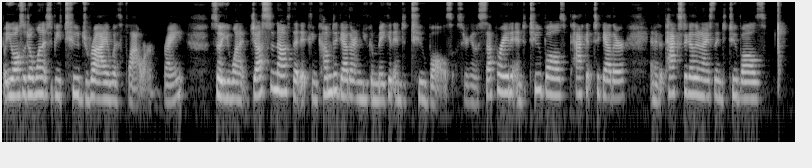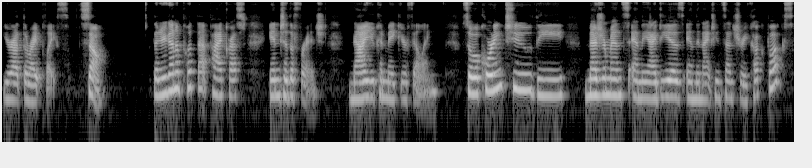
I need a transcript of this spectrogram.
but you also don't want it to be too dry with flour, right? So you want it just enough that it can come together and you can make it into two balls. So you're gonna separate it into two balls, pack it together, and if it packs together nicely into two balls, you're at the right place. So then you're gonna put that pie crust into the fridge. Now you can make your filling. So according to the measurements and the ideas in the 19th century cookbooks,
